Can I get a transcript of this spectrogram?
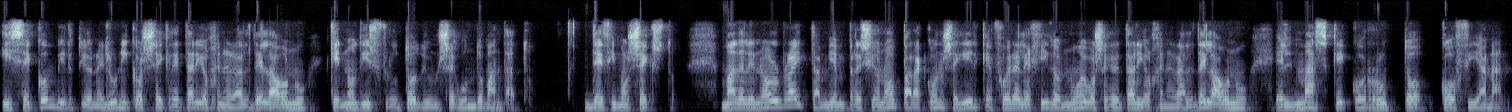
y se convirtió en el único secretario general de la ONU que no disfrutó de un segundo mandato. Décimo sexto. Madeleine Albright también presionó para conseguir que fuera elegido nuevo secretario general de la ONU el más que corrupto Kofi Annan.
